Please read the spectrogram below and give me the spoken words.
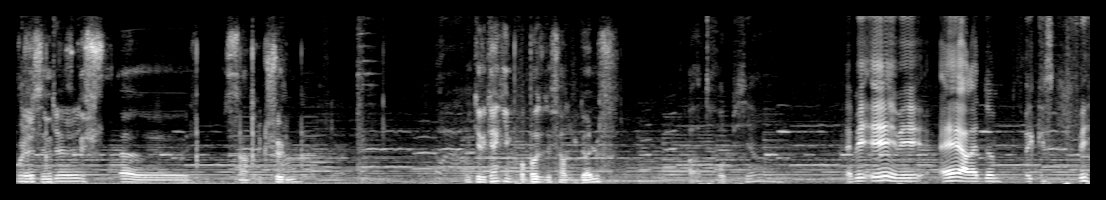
Moi, je sais même pas ce que je fais là, euh, C'est un truc chelou. Quelqu'un qui me propose de faire du golf. Oh trop bien. Eh mais, eh mais, eh arrête de me... Mais qu'est-ce qu'il fait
